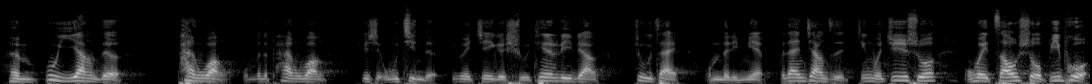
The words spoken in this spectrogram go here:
很不一样的。盼望我们的盼望却是无尽的，因为这个属天的力量住在我们的里面。不但这样子，经文继续说，我会遭受逼迫，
